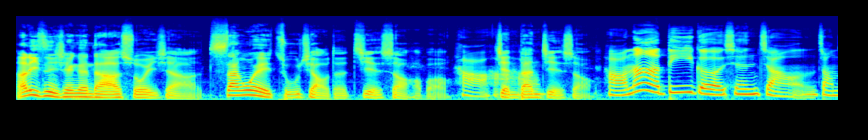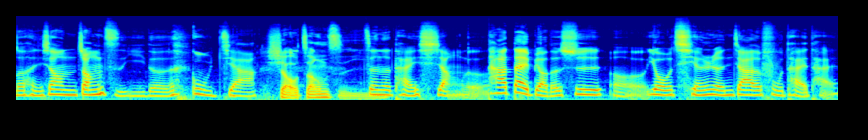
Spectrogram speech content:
那荔枝，你先跟大家说一下三位主角的介绍，好不好？好，好，简单介绍。好，那第一个先讲长得很像章子怡的顾佳，小章子怡，真的太像了。她代表的是呃有钱人家的富太太。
